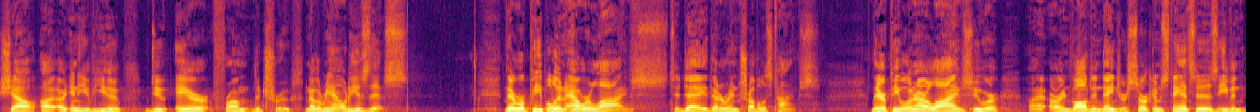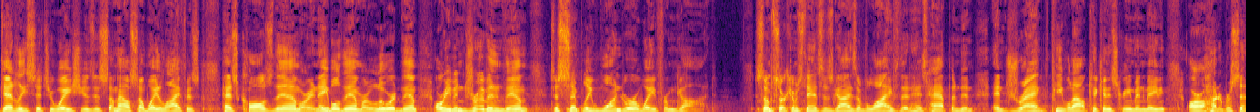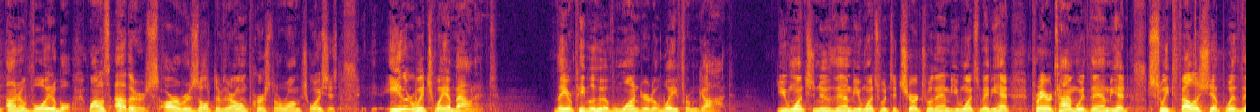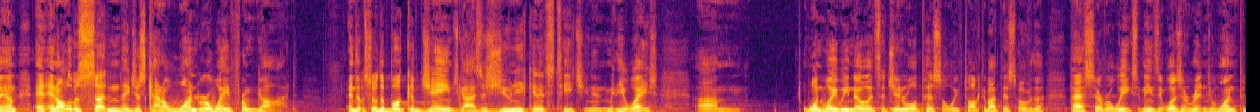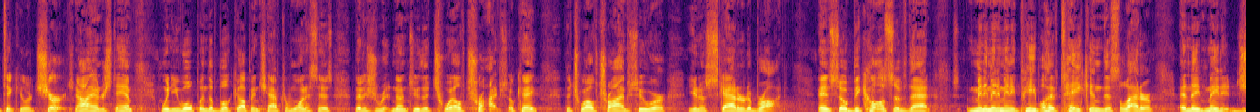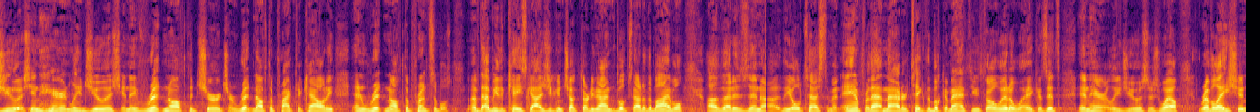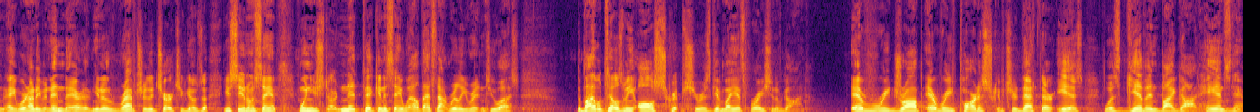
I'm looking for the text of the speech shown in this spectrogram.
shall, uh, or any of you, do err from the truth. Now, the reality is this there are people in our lives today that are in troublous times. There are people in our lives who are, uh, are involved in dangerous circumstances, even deadly situations, and somehow, some way, life has, has caused them or enabled them or lured them or even driven them to simply wander away from God. Some circumstances, guys, of life that has happened and, and dragged people out kicking and screaming, maybe, are 100% unavoidable, whilst others are a result of their own personal wrong choices. Either which way about it, they are people who have wandered away from God. You once knew them, you once went to church with them, you once maybe had prayer time with them, you had sweet fellowship with them, and, and all of a sudden they just kind of wander away from God. And so the book of James, guys, is unique in its teaching in many ways. Um, one way we know it's a general epistle. We've talked about this over the past several weeks. It means it wasn't written to one particular church. Now, I understand when you open the book up in chapter 1, it says that it's written unto the 12 tribes, okay? The 12 tribes who were, you know, scattered abroad. And so, because of that, many, many, many people have taken this letter and they've made it Jewish, inherently Jewish, and they've written off the church and written off the practicality and written off the principles. If that be the case, guys, you can chuck 39 books out of the Bible uh, that is in uh, the Old Testament. And for that matter, take the book of Matthew, throw it away because it's inherently Jewish as well. Revelation, hey, we're not even in there. You know, rapture of the church, it goes. You see what I'm saying? When you start nitpicking and say, well, that's not really written to us. The Bible tells me all scripture is given by inspiration of God. Every drop, every part of Scripture that there is was given by God, hands down.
